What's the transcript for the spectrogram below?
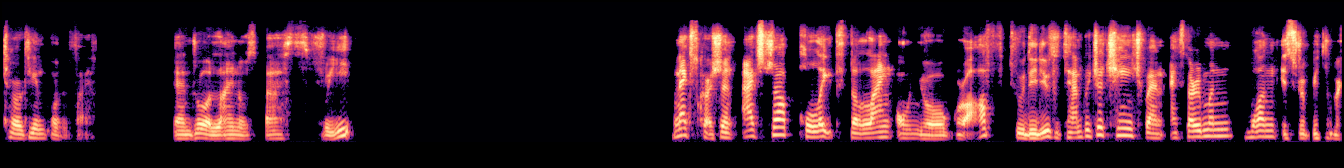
13.5. Then draw a line of space free Next question, extrapolate the line on your graph to deduce the temperature change when experiment one is repeated with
